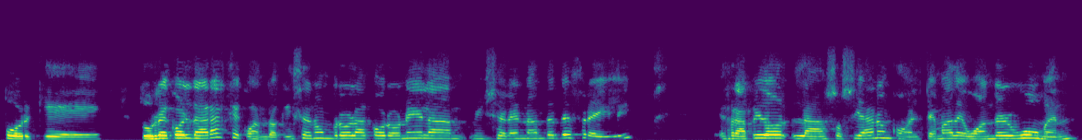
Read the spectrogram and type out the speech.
porque tú recordarás que cuando aquí se nombró la coronela Michelle Hernández de Freilly, rápido la asociaron con el tema de Wonder Woman,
